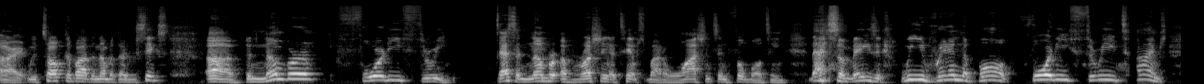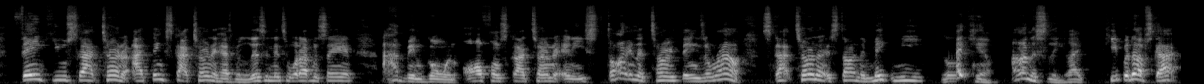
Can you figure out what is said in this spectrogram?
All right, we talked about the number 36. Uh, the number 43 that's a number of rushing attempts by the Washington football team. That's amazing. We ran the ball 43 times. Thank you, Scott Turner. I think Scott Turner has been listening to what I've been saying. I've been going off on Scott Turner, and he's starting to turn things around. Scott Turner is starting to make me like him, honestly. Like, keep it up, Scott.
